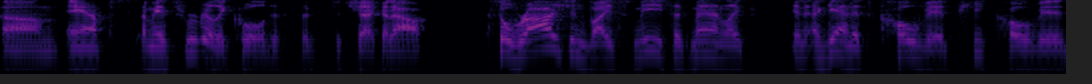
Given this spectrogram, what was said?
um, amps. I mean, it's really cool just to to check it out. So Raj invites me. He says, "Man, like." And again, it's COVID, peak COVID.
